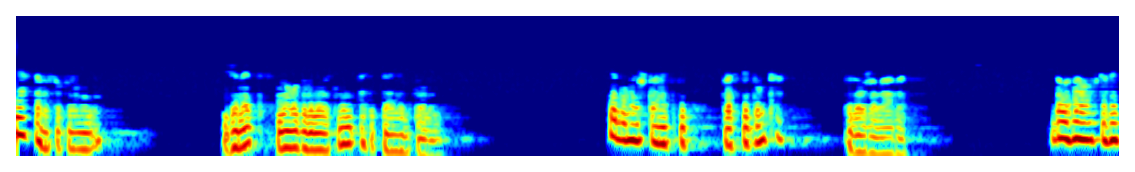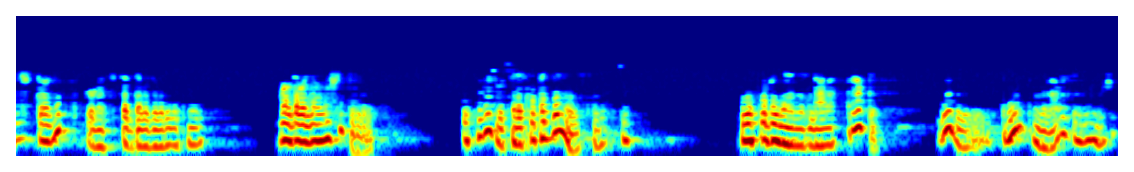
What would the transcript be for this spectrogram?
Я останусь около нее. Джанет снова говорила с ним официальным тоном. Я думаю, что она теперь проспит утро, продолжала она. Должна вам сказать, что вид у вас, когда вы говорили с ней, был довольно внушительный. И вы звучали с неподдельной искренностью. Если бы я не знала правды, я бы приняла вас за ее мужа.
